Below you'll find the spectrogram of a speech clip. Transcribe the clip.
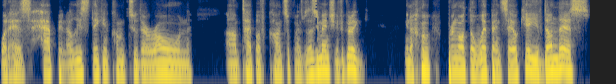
what has happened at least they can come to their own um, type of consequence but as you mentioned if you're going to you know bring out the whip and say okay you've done this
